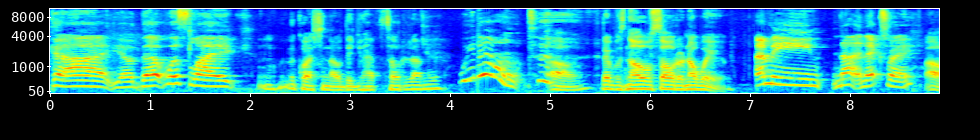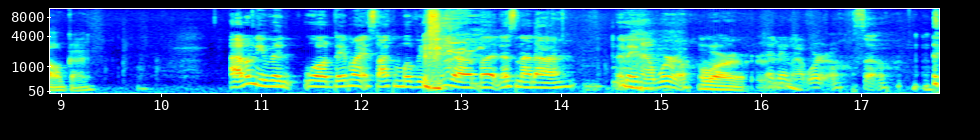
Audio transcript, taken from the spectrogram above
god, yo, that was like? The question though, did you have the soda down there? we don't. Oh, there was no soda nowhere. I mean, not an X-ray. Oh, okay. I don't even. Well, they might stock them over here, but that's not our. That ain't our world. Or, That ain't our world. So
